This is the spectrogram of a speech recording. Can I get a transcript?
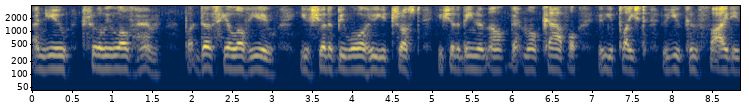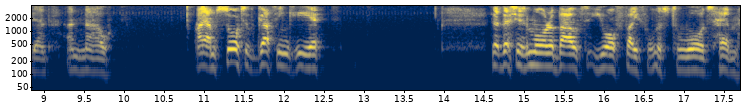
and you truly love him? But does he love you? You should have beware who you trust. You should have been a bit more, careful who you placed, who you confided in. And now, I am sort of gutting here that this is more about your faithfulness towards him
